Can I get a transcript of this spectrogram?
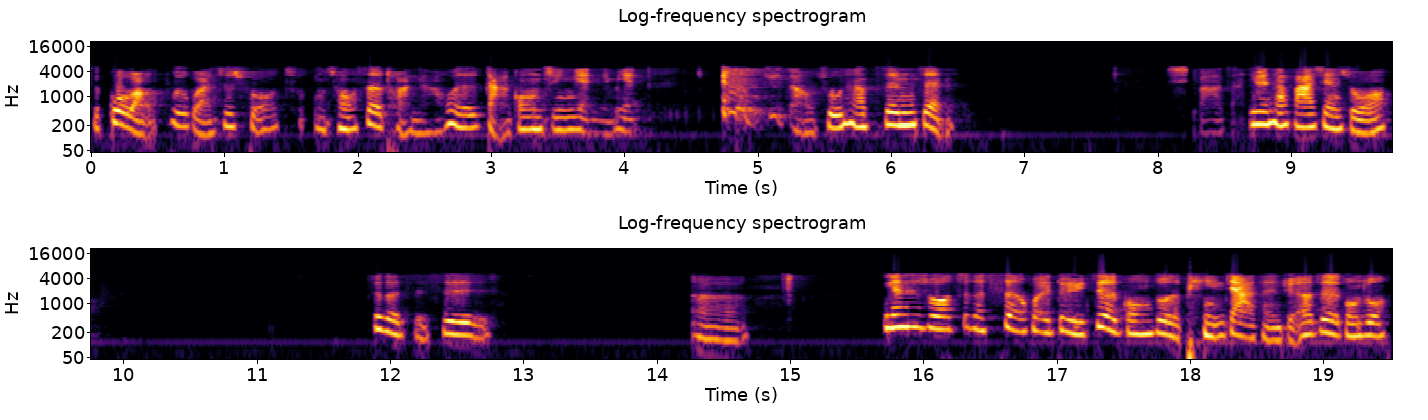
的过往，不管是说从从社团啊，或者是打工经验里面，去找出他真正发展，因为他发现说，这个只是，呃，应该是说这个社会对于这个工作的评价，可能觉得这个工作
